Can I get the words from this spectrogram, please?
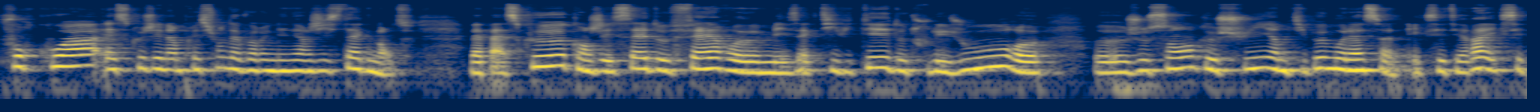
pourquoi est-ce que j'ai l'impression d'avoir une énergie stagnante? Bah Parce que quand j'essaie de faire euh, mes activités de tous les jours, euh, je sens que je suis un petit peu mollassonne, etc. etc.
